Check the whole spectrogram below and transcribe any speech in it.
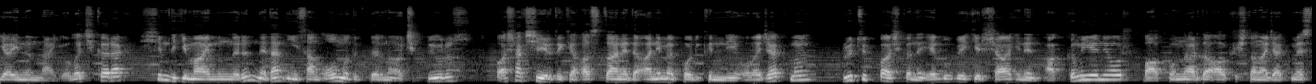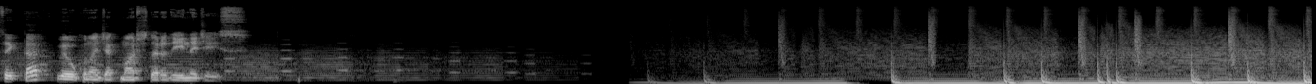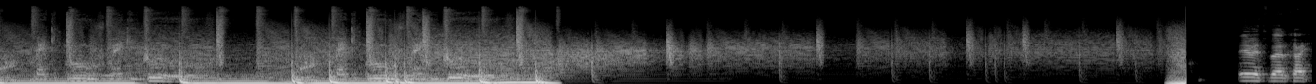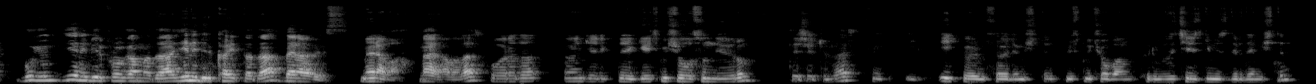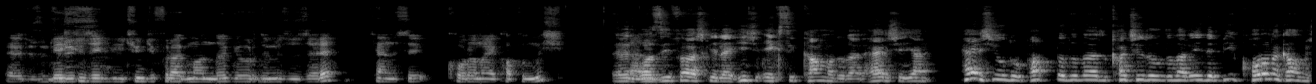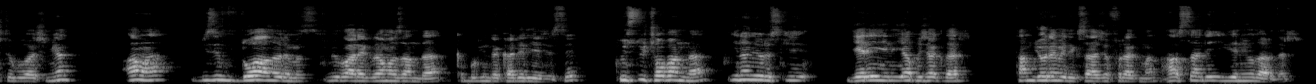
yayınından yola çıkarak şimdiki maymunların neden insan olmadıklarını açıklıyoruz. Başakşehir'deki hastanede anime polikliniği olacak mı? Rütük Başkanı Ebu Bekir Şahin'in hakkı mı yeniyor? Balkonlarda alkışlanacak meslekler ve okunacak marşlara değineceğiz. Evet Berkay. Bugün yeni bir programla daha, yeni bir kayıtla da beraberiz. Merhaba. Merhabalar. Bu arada öncelikle geçmiş olsun diyorum. Teşekkürler. Çünkü ilk bölüm söylemiştin. Hüsnü Çoban kırmızı çizgimizdir demiştin. Evet üzüntülü. 553. fragmanda gördüğümüz üzere kendisi koronaya kapılmış. Evet yani... vazife aşkıyla hiç eksik kalmadılar. Her şey yani her şey oldu. Patladılar, kaçırıldılar. İyi bir korona kalmıştı bulaşmayan. Ama bizim dualarımız mübarek Ramazan'da bugün de Kadir Gecesi Hüsnü Çoban'la inanıyoruz ki gereğini yapacaklar. Tam göremedik sadece fragman. Hastanede ilgileniyorlardır.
